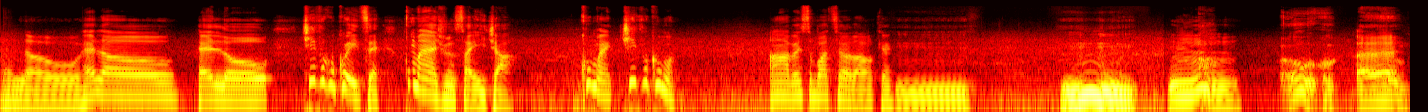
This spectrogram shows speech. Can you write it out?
Hello, hello, hello. Ce-ai făcut, coițe? Cum ai ajuns aici? Cum ai? Ce-ai făcut, mă? A, vrei să bați ăla, ok. Hmm. Mm. Oh, don't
